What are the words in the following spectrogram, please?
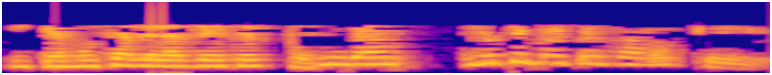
y que muchas de las veces pues Mira, yo siempre he pensado que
